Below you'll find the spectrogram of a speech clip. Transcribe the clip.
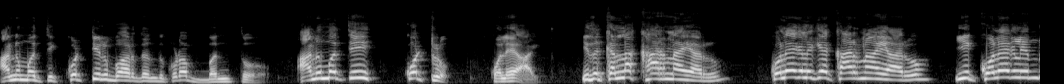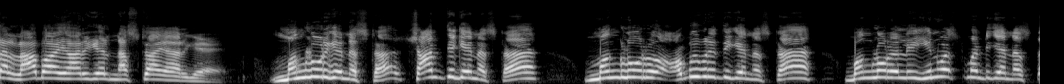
ಅನುಮತಿ ಕೊಟ್ಟಿರಬಾರ್ದಂದು ಕೂಡ ಬಂತು. ಅನುಮತಿ ಕೊಟ್ಟರು ಕೊಲೆ ಆಯಿತು. ಇದಕ್ಕೆಲ್ಲ ಕಾರಣ ಯಾರು? ಕೊಲೆಗಳಿಗೆ ಕಾರಣ ಯಾರು? ಈ ಕೊಲೆಗಳಿಂದ ಲಾಭ ಯಾರಿಗೆ, ನಷ್ಟ ಯಾರಿಗೆ? ಮಂಗಳೂರಿಗೆ ನಷ್ಟ, ಶಾಂತಿಗೆ ನಷ್ಟ, ಮಂಗಳೂರು ಅಭಿವೃದ್ಧಿಗೆ ನಷ್ಟ, ಮಂಗಳೂರಲ್ಲಿ ಇನ್ವೆಸ್ಟ್ಮೆಂಟ್ಗೆ ನಷ್ಟ,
